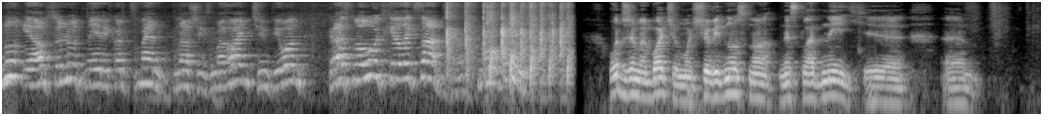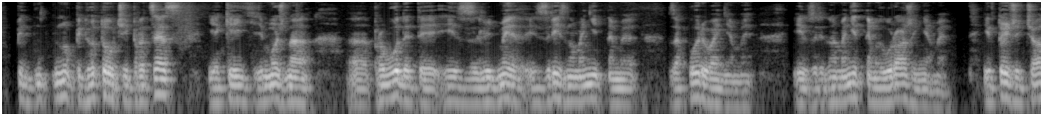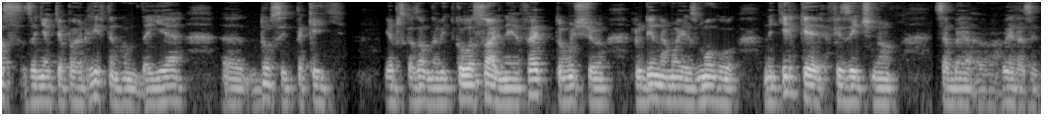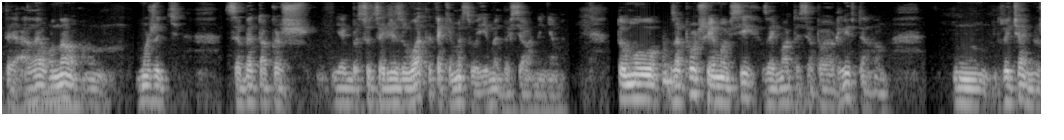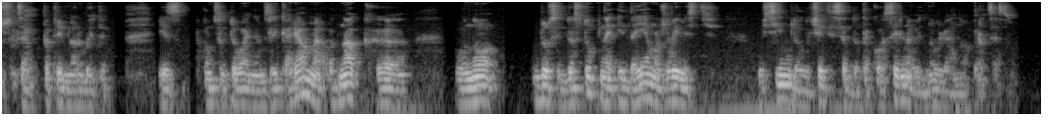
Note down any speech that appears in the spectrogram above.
Ну і абсолютний рекордсмен наших змагань, чемпіон Краснолуцький Олександр. Отже, ми бачимо, що відносно нескладний е, е, під, ну, підготовчий процес, який можна е, проводити із людьми із різноманітними захворюваннями і з різноманітними ураженнями. І в той же час заняття пауерліфтингом дає е, досить такий, я б сказав, навіть колосальний ефект, тому що людина має змогу не тільки фізично себе е, виразити, але воно може себе також якби соціалізувати такими своїми досягненнями. Тому запрошуємо всіх займатися пауерліфтингом. Звичайно ж, це потрібно робити із консультуванням з лікарями, однак е, воно досить доступне і дає можливість усім долучитися до такого сильно відновлюваного процесу.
